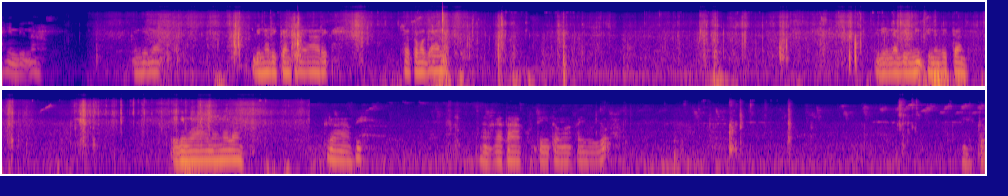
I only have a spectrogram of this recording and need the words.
Hindi na. Hindi na. Binalikan sa may-ari. Sa kamag-anak. Hindi na bin binalikan. Iniwanan na lang. Grabe. Nakakatakot dito mga kayuyo. Ito.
